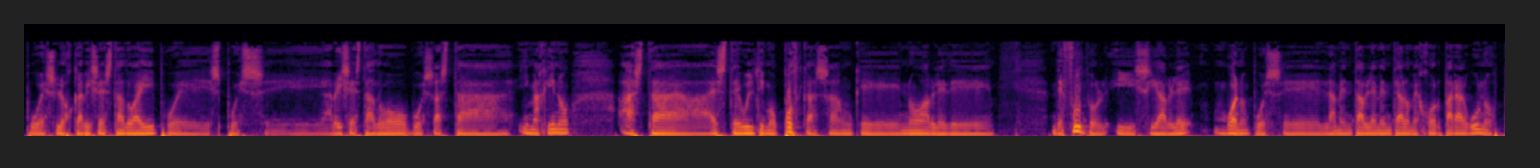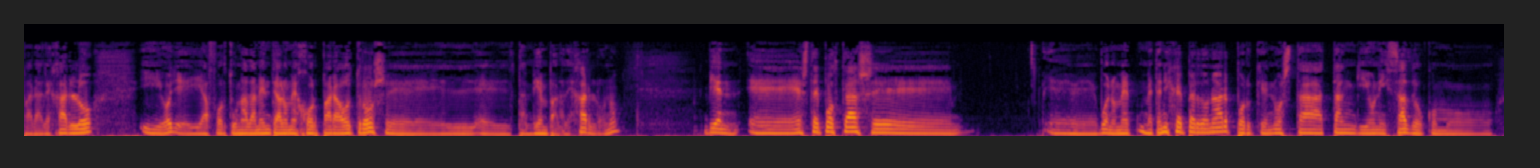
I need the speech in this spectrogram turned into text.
pues los que habéis estado ahí, pues, pues eh, habéis estado, pues hasta, imagino, hasta este último podcast, aunque no hable de, de fútbol y si hable, bueno, pues eh, lamentablemente a lo mejor para algunos para dejarlo y oye, y afortunadamente a lo mejor para otros eh, el, el, también para dejarlo, ¿no? Bien, eh, este podcast bueno, me, me, tenéis que perdonar porque no está tan guionizado como,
